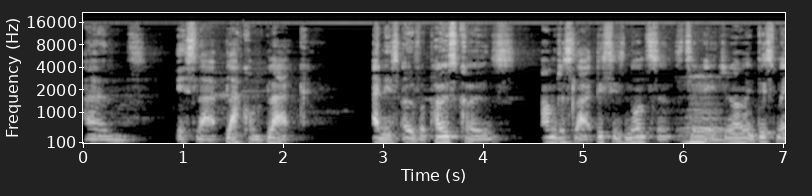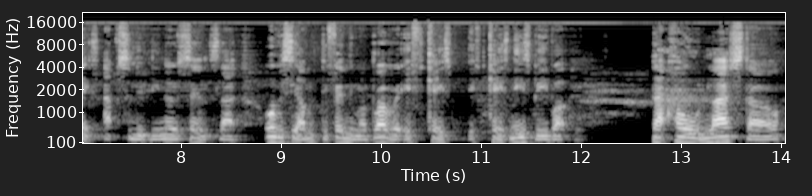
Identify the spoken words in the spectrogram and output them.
and it's like black on black and it's over postcodes, I'm just like, this is nonsense to me. Do you mm. know what I mean? This makes absolutely no sense. Like, obviously, I'm defending my brother if case if case needs be, but that whole lifestyle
